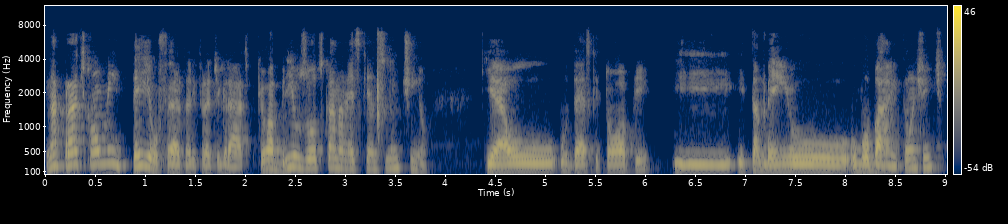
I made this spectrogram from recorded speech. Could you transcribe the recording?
na prática eu aumentei a oferta de frete grátis, porque eu abri os outros canais que antes não tinham, que é o, o desktop e, e também o, o mobile. Então a gente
